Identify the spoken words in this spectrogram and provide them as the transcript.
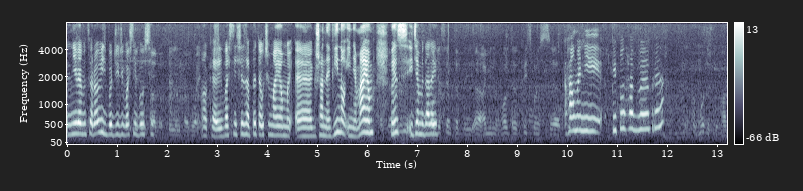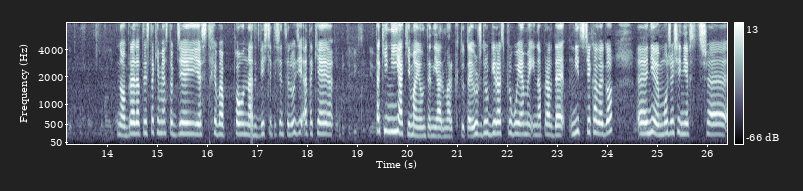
nie wiemy co robić, bo Gigi właśnie był się... Okej, właśnie się zapytał, czy mają e, grzane wino i nie mają, więc idziemy dalej. The center, they, uh, I mean, all the Christmas, uh, How many people have uh, Breda? more than 200 for sure. 200. No, Breda to jest takie miasto, gdzie jest chyba ponad 200 tysięcy ludzi, a takie Pretty big city. takie nijaki mają ten jarmark tutaj. Już drugi raz próbujemy i naprawdę nic ciekawego. E, Nie wiem, może się nie, wstrze,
